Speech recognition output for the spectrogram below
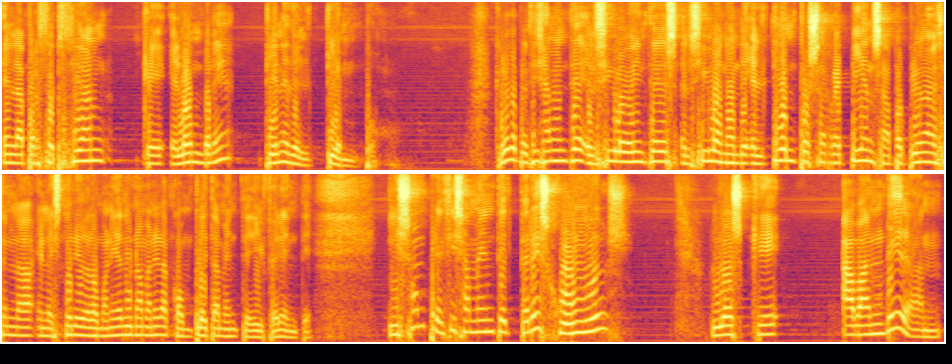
en la percepción que el hombre tiene del tiempo. Creo que precisamente el siglo XX es el siglo en donde el tiempo se repiensa por primera vez en la, historia de la humanidad de una manera completamente diferente. Y son precisamente tres judíos los que abanderan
